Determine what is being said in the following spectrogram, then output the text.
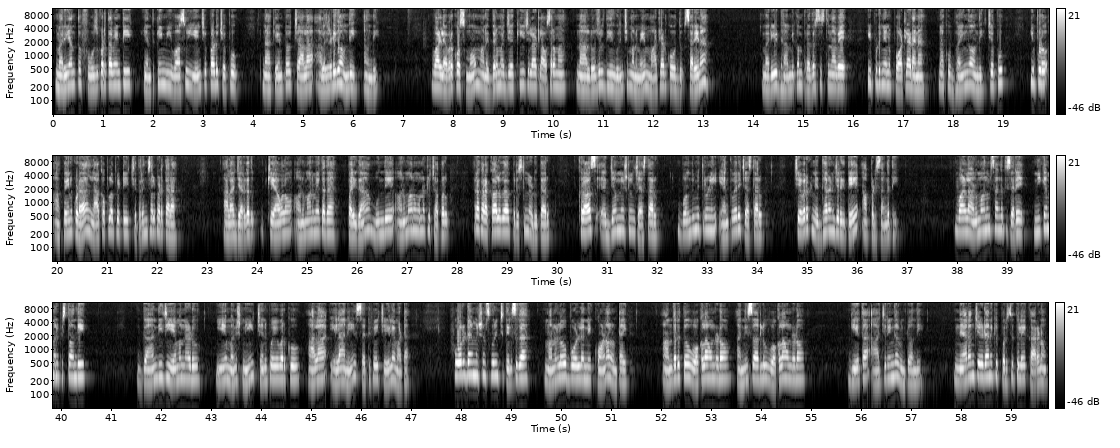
మరి అంత ఫోజు కొడతావేంటి? ఎంతకీ మీ వాసు ఏం చెప్పాడో చెప్పు. నాకేంటో చాలా అలజడిగా ఉంది అంది. వాళ్ళెవరి కోసమో మన ఇద్దరి మధ్య కీచులాట్లు అవసరమా? నాలుగు రోజులు దీని గురించి మనమేం మాట్లాడుకోవద్దు సరేనా? మరీ ఢాంబికం ప్రదర్శిస్తున్నావే. ఇప్పుడు నేను పోట్లాడానా? నాకు భయంగా ఉంది చెప్పు. ఇప్పుడు అక్కయ్యను కూడా లాకప్లో పెట్టి చిత్రహింసలు పెడతారా? అలా జరగదు. కేవలం అనుమానమే కదా. పైగా ముందే అనుమానం ఉన్నట్లు చెప్పరు. రకరకాలుగా ప్రశ్నలు అడుగుతారు. క్రాస్ ఎగ్జామినేషన్లు చేస్తారు. బంధుమిత్రుల్ని ఎంక్వైరీ చేస్తారు. చివరకు నిర్ధారణ జరిగితే అప్పటి సంగతి. వాళ్ళ అనుమానం సంగతి సరే నీకేమనిపిస్తోంది? గాంధీజీ ఏమన్నాడు? ఏ మనిషిని చనిపోయే వరకు అలా ఇలా అని సర్టిఫై చేయలేమట. ఫోర్ డైమెన్షన్స్ గురించి తెలుసుగా. మనలో బోల్డన్ని కోణాలుంటాయి. అందరితో ఒకలా ఉండడం అన్నిసార్లు ఒకలా ఉండడం గీత ఆశ్చర్యంగా వింటోంది. నేరం చేయడానికి పరిస్థితులే కారణం.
